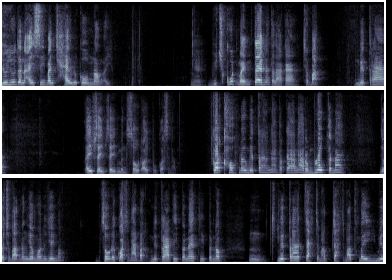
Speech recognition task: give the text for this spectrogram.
យូរយូរទៅអ្នកឯងស៊ីបាញ់ឆាវនឹងគោលបំណងអីណាវាឈួតមែនតើណាតឡាការច្បាប់មេត្រាអីផ្សេងផ្សេងមិនសូត្រឲ្យពួកគាត់ស្ដាប់ គាត់ខុសនៅមេត្រាណាប្រការណារំលោភទៅណាយកច្បាប់ហ្នឹងយកមកនិយាយមកសូត្រឲ្យគាត់ស្ដាប់មេត្រាទីប៉ុណ្ណេះទីប៉ុណ្ណោះមេត្រាចាស់ច្បាប់ចាស់ច្បាប់ថ្មីមេ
